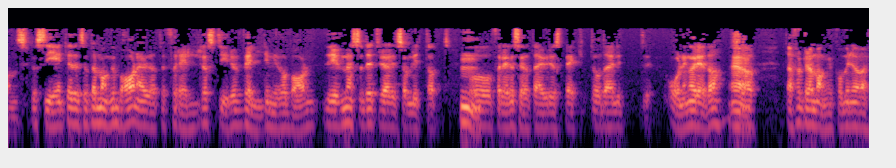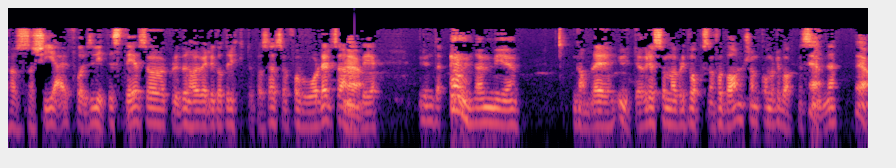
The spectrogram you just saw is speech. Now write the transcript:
vanskelig å si egentlig. Det, så det er mange barn er jo at foreldre styrer veldig mye hva barn driver med. Så det tror jeg liksom litt at mm. Og foreldre ser at det er jo respekt, og det er litt ordning og reda. Ja. Derfor tror jeg mange kommer inn. i hvert fall så Ski er et forholdsvis lite sted, så klubben har jo veldig godt rykte på seg. Så for vår del så er det, ja. det, det er mye gamle utøvere som har blitt voksne for barn, som kommer tilbake med sine. Ja. ja.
